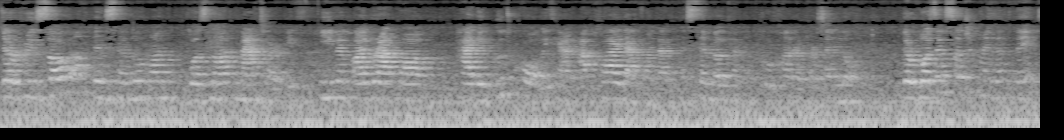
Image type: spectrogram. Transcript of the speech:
The result of the ensemble one was not matter if even iGrappa had a good quality and apply that one that ensemble can improve 100%. No, there wasn't such kind of things.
